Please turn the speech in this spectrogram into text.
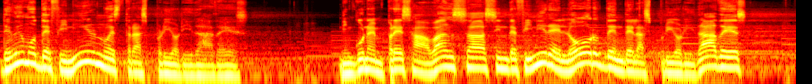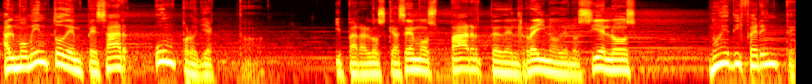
debemos definir nuestras prioridades. Ninguna empresa avanza sin definir el orden de las prioridades al momento de empezar un proyecto. Y para los que hacemos parte del reino de los cielos, no es diferente.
